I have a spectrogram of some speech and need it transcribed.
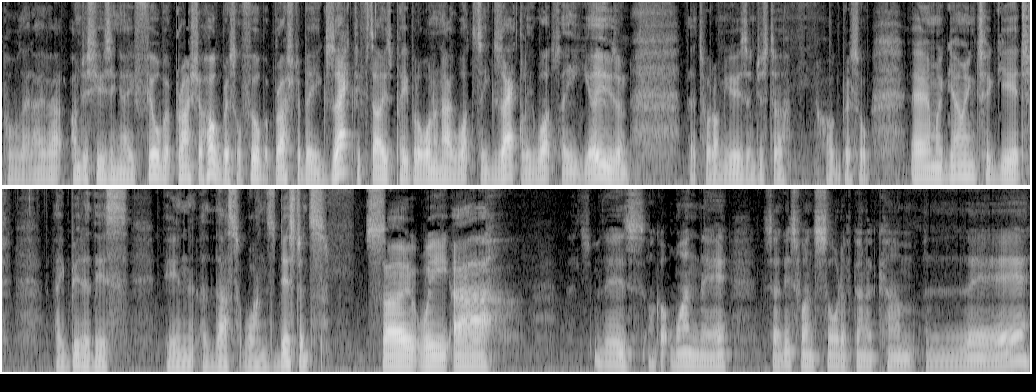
pull that over, I'm just using a filbert brush, a hog bristle filbert brush to be exact if those people want to know what's exactly what's he using. That's what I'm using, just a hog bristle. And we're going to get a bit of this in thus one's distance. So we are, there's, I've got one there. So this one's sort of going to come there.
